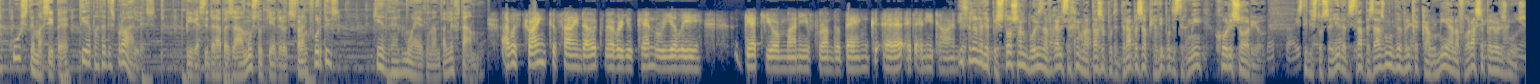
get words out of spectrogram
Ακούστε, μας είπε, τι έπαθα τις προάλλες. Πήγα στην τράπεζά μου στο κέντρο της Φραγκφούρτης και δεν μου έδιναν τα λεφτά μου. I was trying to find out whether you can really get your money from the bank uh, at any time. Ήθελα να διαπιστώσω αν μπορείς να βγάλεις τα χρήματά σου από την τράπεζα οποιαδήποτε στιγμή χωρίς όριο. Στην ιστοσελίδα της τράπεζάς μου δεν βρήκα καμία αναφορά σε περιορισμούς.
